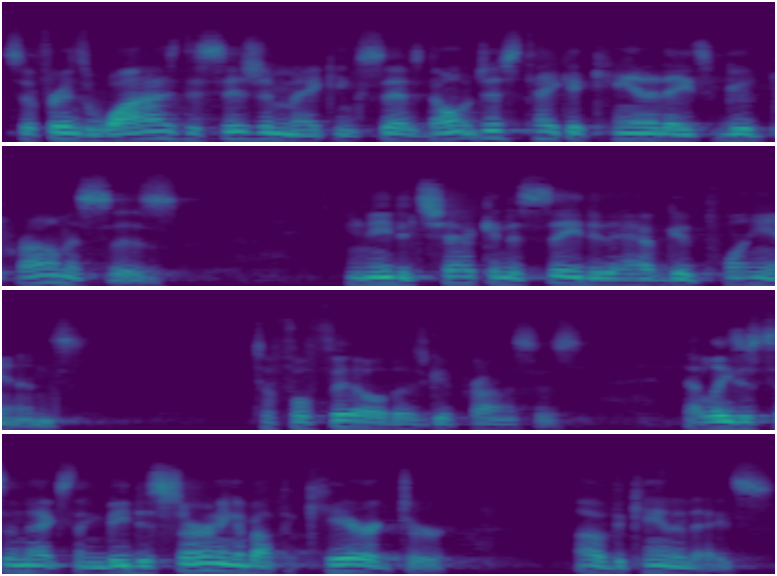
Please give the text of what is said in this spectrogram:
So, friends, wise decision making says don't just take a candidate's good promises. You need to check and to see do they have good plans to fulfill those good promises. That leads us to the next thing be discerning about the character of the candidates.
